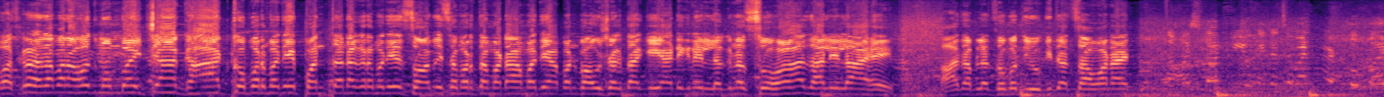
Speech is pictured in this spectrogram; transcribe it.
नमस्कार आज आपण आहोत मुंबईच्या घाटकोपरमध्ये पंतनगरमध्ये स्वामी समर्थ मठामध्ये. आपण पाहू शकता की या ठिकाणी लग्न सोहळा झालेला आहे. आज आपल्यासोबत योगिता चव्हाण आहेत. नमस्कार मी योगिता चव्हाण घाटकोपर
